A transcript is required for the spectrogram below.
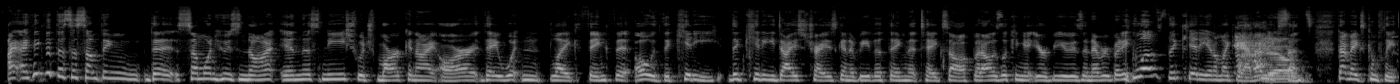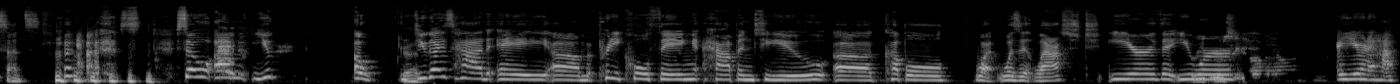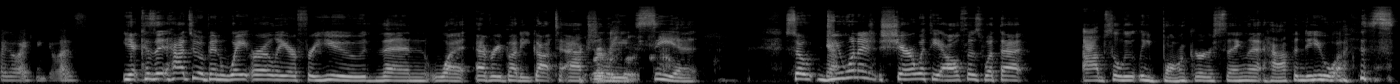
I, I think that this is something that someone who's not in this niche, which Mark and I are, they wouldn't like think that oh the kitty the kitty dice tray is going to be the thing that takes off. But I was looking at your views and everybody loves the kitty, and I'm like, yeah, that makes Yeah. sense. That makes complete sense. so um you oh. You guys had a um pretty cool thing happen to you a couple what was it last year that you Three were years ago now? A year and a half ago, I think it was. yeah because it had to have been way earlier for you than what everybody got to actually see it so do Yeah. you want to share with the alphas what that absolutely bonkers thing that happened to you was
